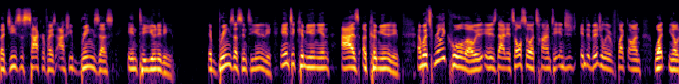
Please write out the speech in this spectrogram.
But Jesus' sacrifice actually brings us into unity. It brings us into unity, into communion as a community. And what's really cool, though, is, is that it's also a time to individually reflect on what you know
